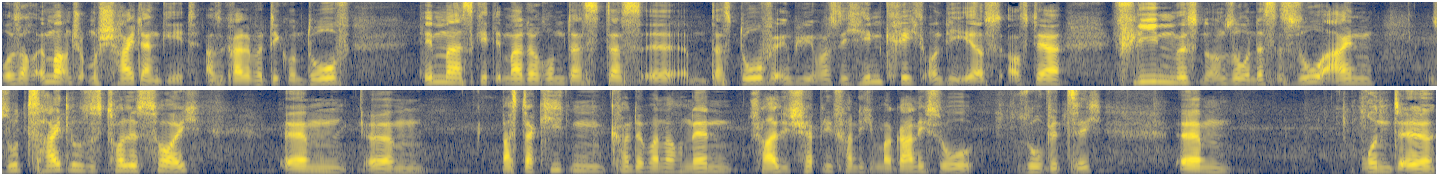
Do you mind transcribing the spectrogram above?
wo es auch immer um Scheitern geht. Also gerade bei Dick und Doof immer, es geht immer darum, dass, dass äh, das Doof irgendwie irgendwas nicht hinkriegt und die aus, aus der fliehen müssen und so. Und das ist so ein, so zeitloses, tolles Zeug. Ähm, ähm, Buster Keaton könnte man noch nennen. Charlie Chaplin fand ich immer gar nicht so, so witzig. Ähm, und, äh,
